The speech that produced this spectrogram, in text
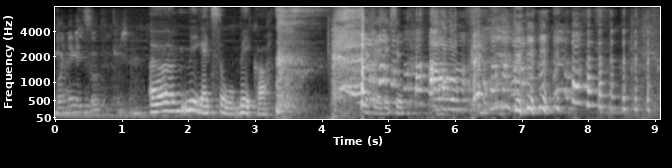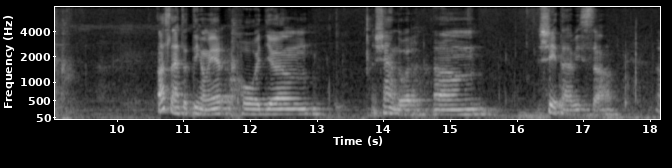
Mondj még egy szót. Ö, még egy szó, béka. Tökéletes szó. Azt látod, Tihamér, hogy um, Sándor um, sétál vissza a,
